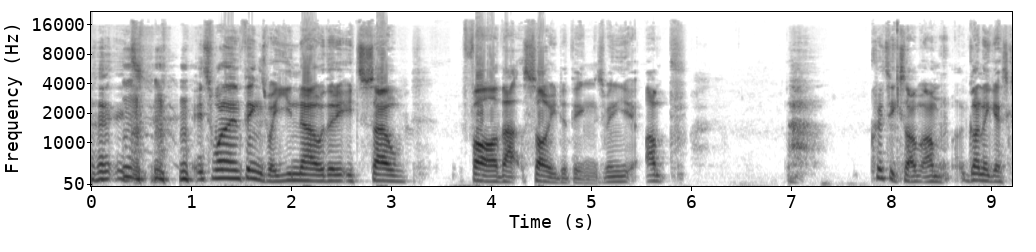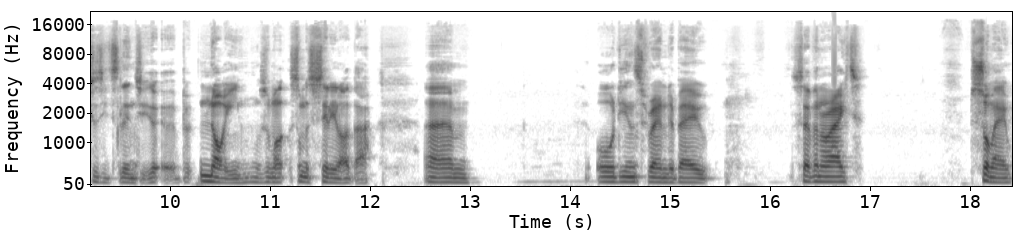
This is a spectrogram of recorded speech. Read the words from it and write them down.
it's, it's one of them things where you know that it's so far that side of things. I mean, I'm, critics, I'm, I'm going to guess because it's Lindsay, uh, nine or something, something silly like that. Um, audience round about seven or eight. Somehow.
